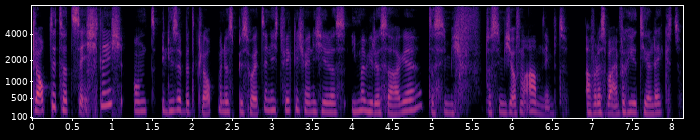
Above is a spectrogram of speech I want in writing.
glaubte tatsächlich, und Elisabeth glaubt mir das bis heute nicht wirklich, wenn ich ihr das immer wieder sage, dass sie mich, dass sie mich auf den Arm nimmt. Aber das war einfach ihr Dialekt.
